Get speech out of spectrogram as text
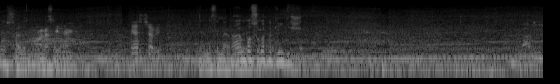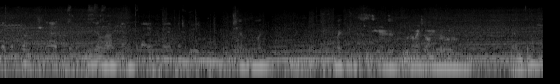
Hosszú. Van lesz mindenki. Mi ez Csabi? Nem hiszem el. Nem baszogatnak így is. Bálint bazak, és elhúztam. Igen, látom. Semmi meg. Meg. Itt hiányzik kurva nagy hangzó. Nem tudom.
